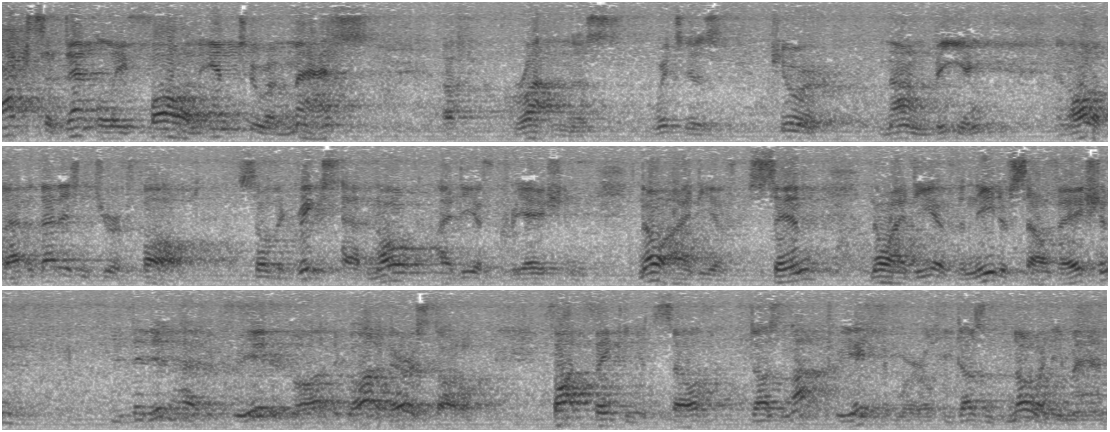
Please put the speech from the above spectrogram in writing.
accidentally fallen into a mass of rottenness, which is pure non-being and all of that, but that isn't your fault. So the Greeks had no idea of creation, no idea of sin, no idea of the need of salvation. They didn't have a creator God. The God of Aristotle, thought thinking itself, does not create the world. He doesn't know any man.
